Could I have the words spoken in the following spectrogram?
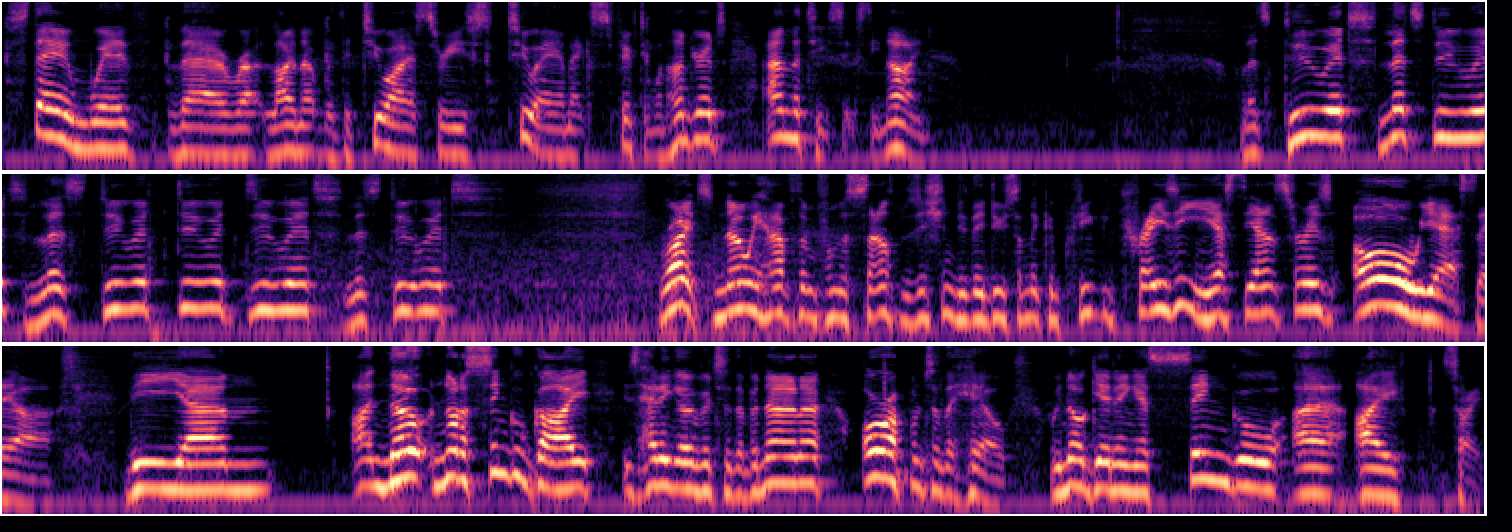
staying with their uh, lineup with the two IS3s, two AMX 50 100s, and the T69. Let's do it, let's do it, let's do it, do it, do it, let's do it. Right, now we have them from the south position. Do they do something completely crazy? Yes, the answer is oh, yes, they are. The um, uh, no, not a single guy is heading over to the banana or up onto the hill. We're not getting a single uh, I sorry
